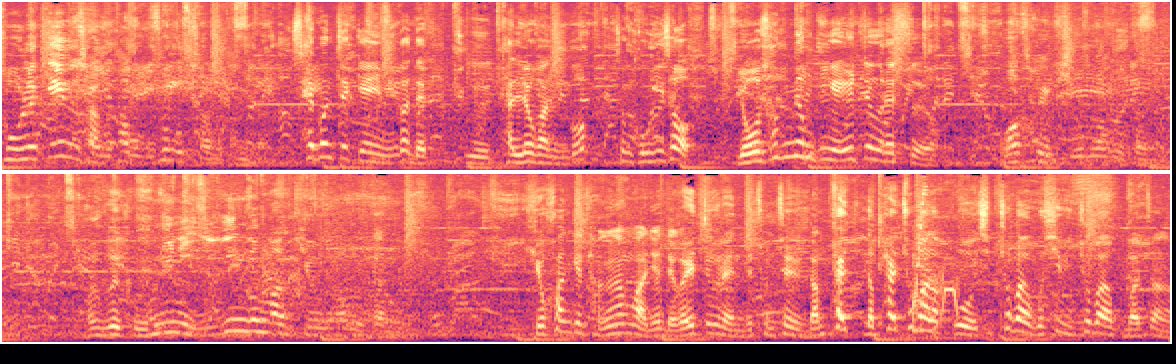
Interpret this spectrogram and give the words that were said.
저 원래 게임도 잘 못하고 무서운 것도 잘 못합니다. 세 번째 게임인가 내 그 달려가는 거? 전 거기서 여섯 명 중에 1등을 했어요. 정확하게 기억을 하고 있다는 거죠. 아, 왜 그, 본인이 이긴 것만 기억을 하고 있다는 거죠. 기억하는 게 당연한 거 아니야? 내가 1등을 했는데 전체 난 8, 나 8초 받았고 10초 받았고 12초 받았고 맞잖아.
